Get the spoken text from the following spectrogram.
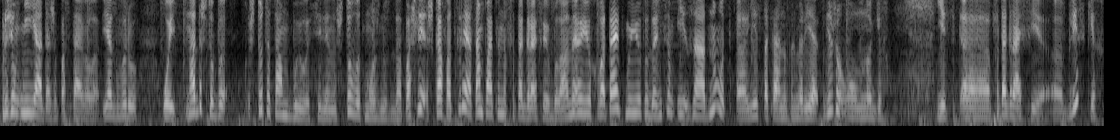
причем не я даже поставила. Я говорю, ой, надо, чтобы что-то там было, Селена, что вот можно туда. Пошли, шкаф открыли, а там папина фотография была. Она ее хватает, мы ее туда несем. И заодно вот э, есть такая, например, я вижу у многих есть э, фотографии э, близких,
